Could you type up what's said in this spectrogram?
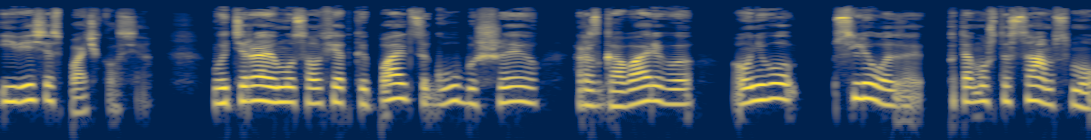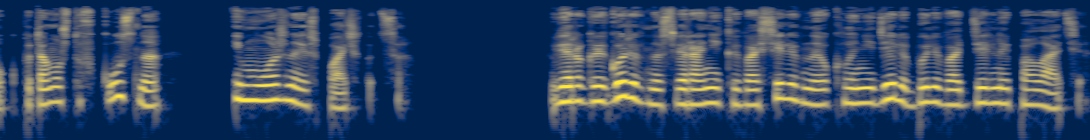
и весь испачкался. Вытираю ему салфеткой пальцы, губы, шею, разговариваю, а у него слезы, потому что сам смог, потому что вкусно и можно испачкаться. Вера Григорьевна с Вероникой Васильевной около недели были в отдельной палате.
